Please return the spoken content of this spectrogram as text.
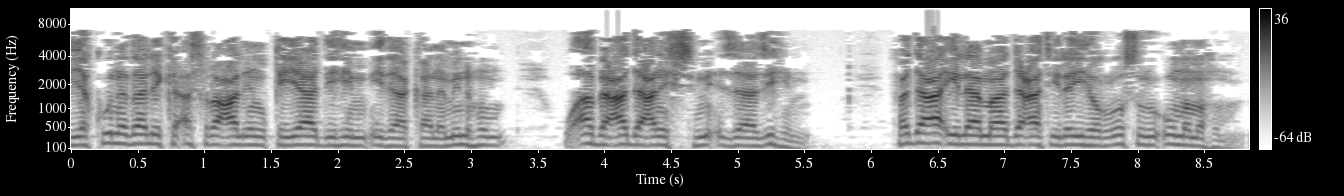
ليكون ذلك أسرع لانقيادهم إذا كان منهم وأبعد عن اشمئزازهم فدعا إلى ما دعت إليه الرسل أممهم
